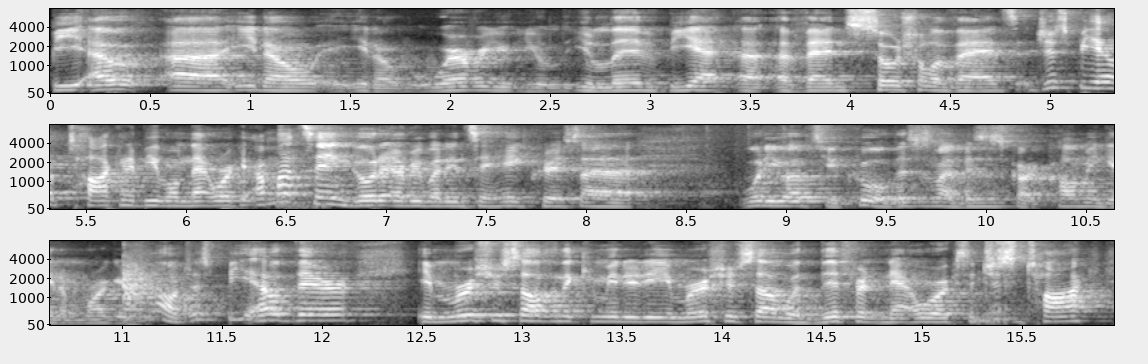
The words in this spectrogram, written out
Be out. Uh, you know, you know wherever you, you, you live. Be at uh, events, social events. Just be out talking to people, networking. I'm not saying go to everybody and say, "Hey, Chris." Uh, what are you up to? Cool. This is my business card. Call me get a mortgage. No, just be out there, immerse yourself in the community, immerse yourself with different networks, and just talk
